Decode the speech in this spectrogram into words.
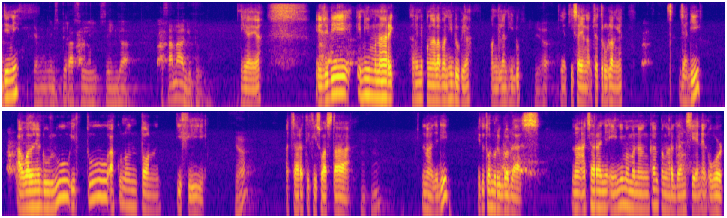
jadi nih, yang menginspirasi sehingga ke sana gitu. iya ya. Ya, jadi ini menarik karena ini pengalaman hidup ya, panggilan hidup. Ya, Ya, kisah yang nggak bisa terulang ya. Jadi, awalnya dulu itu aku nonton TV, ya. acara TV swasta. Mhm. Nah, jadi itu tahun 2012. Nah, acaranya ini memenangkan penghargaan CNN Award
